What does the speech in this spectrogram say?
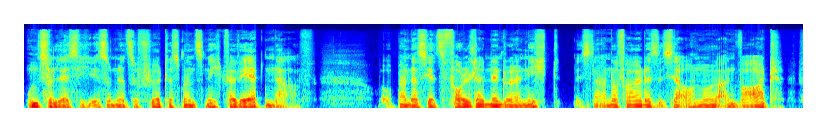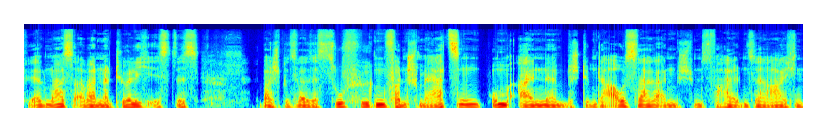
unzulässig ist und dazu führt, dass man es nicht verwerten darf. Ob man das jetzt Folter nennt oder nicht, ist eine andere Frage. Das ist ja auch nur ein Wort für irgendwas. Aber natürlich ist es beispielsweise das Zufügen von Schmerzen, um eine bestimmte Aussage, ein bestimmtes Verhalten zu erreichen.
